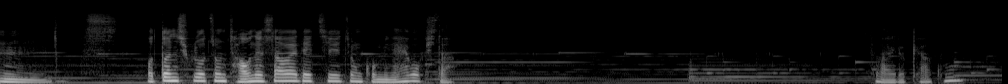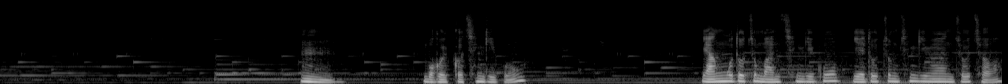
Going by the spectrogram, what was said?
음, 어떤 식으로 좀 자원을 쌓아야 될지 좀 고민을 해봅시다. 자 이렇게 하고. 음 먹을 거 챙기고. 양모도 좀 많이 챙기고 얘도 좀 챙기면 좋죠.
